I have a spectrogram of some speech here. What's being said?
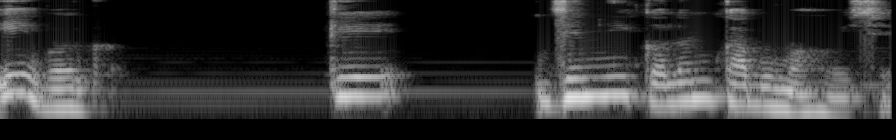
એ વર્ગ કે જેમની કલમ કાબુમાં હોય છે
